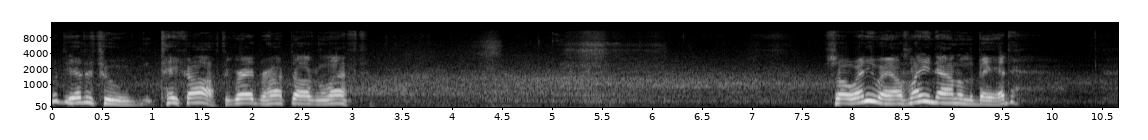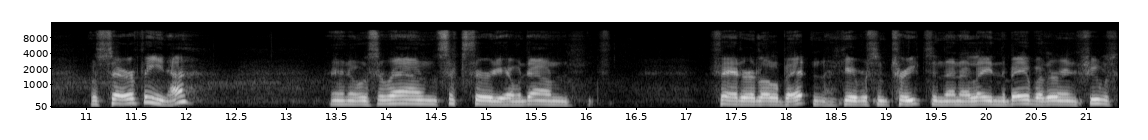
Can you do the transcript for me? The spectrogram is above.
Let the other two take off. to grab their hot dog and left. So anyway, I was laying down on the bed with Seraphina and it was around 6.30 I went down fed her a little bit and gave her some treats and then I laid in the bed with her and she was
